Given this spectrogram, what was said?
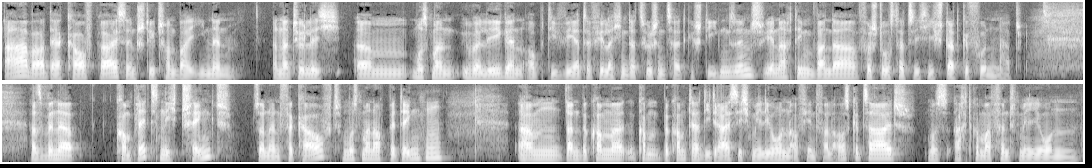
aber der Kaufpreis entsteht schon bei ihnen. Natürlich ähm, muss man überlegen, ob die Werte vielleicht in der Zwischenzeit gestiegen sind, je nachdem, wann der Verstoß tatsächlich stattgefunden hat. Also wenn er komplett nicht schenkt, sondern verkauft, muss man auch bedenken, ähm, dann bekomme, komm, bekommt er die 30 Millionen auf jeden Fall ausgezahlt, muss 8,5 Millionen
